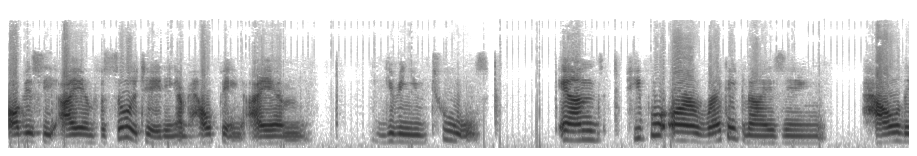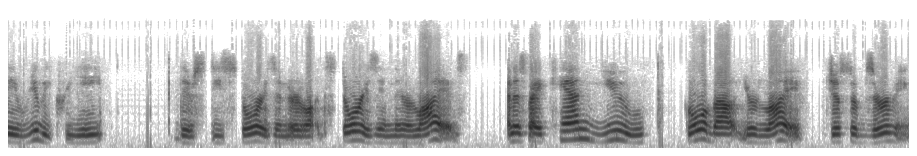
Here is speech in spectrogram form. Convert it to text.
obviously I am facilitating. I'm helping. I am giving you tools, and people are recognizing how they really create this, these stories in their stories in their lives. And it's like, can you go about your life just observing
